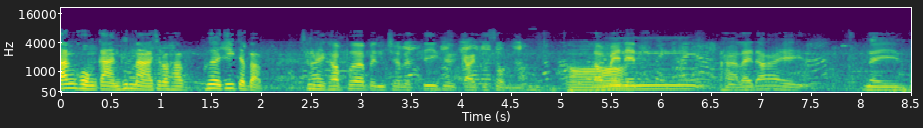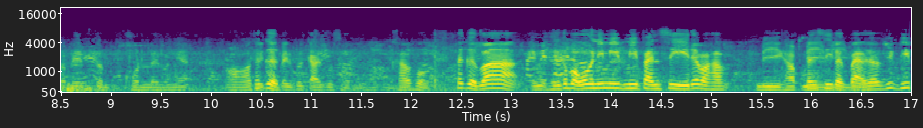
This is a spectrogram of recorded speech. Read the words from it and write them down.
ตั้งโครงการขึ้นมาใช่ไหมครับ เพื่อที่จะแบบ ใช่ครับเพื่อเป็นเช r ร t ตี้คือการกุศล อ๋อ เราไม่เน้นหารายได้ในประเภทส่วนบุคคนอะไรพวกเนี้ยอ๋อคืถ้าอเกิดจะเป็นเพื่อการกุศลครับผมครับผมถ้าเกิดว่าเห็นเขาบอกว่าวันนี้มีมีแฟนซีด้วยป่ะครับมีครับแฟนซีมีแปลกๆใช่ไหมพี่พี่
